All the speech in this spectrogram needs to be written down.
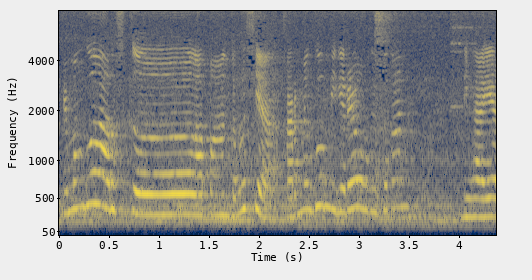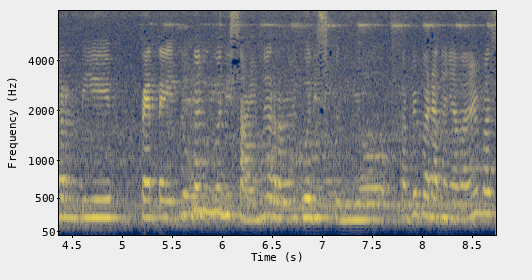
Emang gue harus ke lapangan terus ya? Karena gue mikirnya waktu itu kan di hire di PT itu kan gue desainer gue di studio. Tapi pada kenyataannya pas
